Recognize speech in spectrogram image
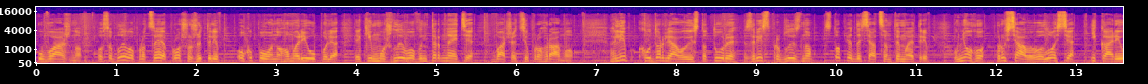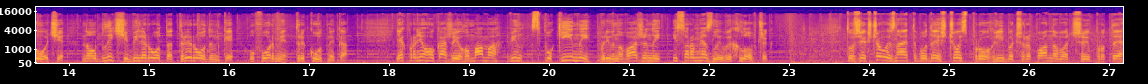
уважно. Особливо про це я прошу жителів окупованого Маріуполя, які, можливо, в інтернеті бачать цю програму. Гліб худорлявої статури, зріст приблизно 150 сантиметрів. У нього русяве волосся і карі очі. На обличчі біля рота три родинки у формі трикутника. Як про нього каже його мама, він спокійний, врівноважений і сором'язливий хлопчик. Тож, якщо ви знаєте бодай щось про Гліба Черепанова чи про те,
